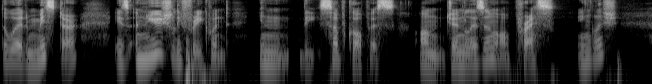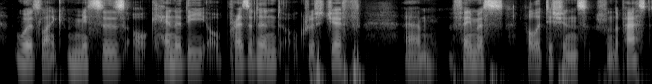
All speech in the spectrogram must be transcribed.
the word Mr. is unusually frequent in the subcorpus on journalism or press English. Words like Mrs. or Kennedy or President or Khrushchev, um, famous politicians from the past,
